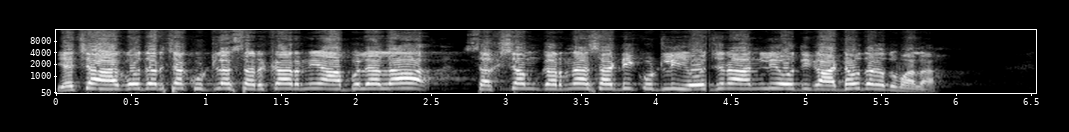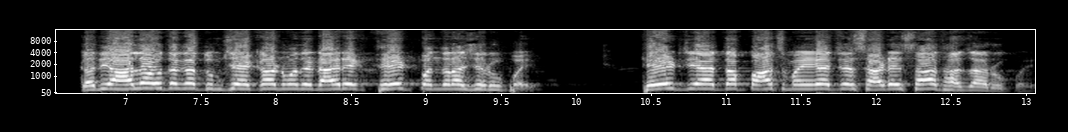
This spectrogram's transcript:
याच्या अगोदरच्या कुठल्या सरकारने आपल्याला सक्षम करण्यासाठी कुठली योजना आणली होती का? आठवतं का तुम्हाला? कधी आलं होतं का तुमच्या अकाउंटमध्ये डायरेक्ट थेट पंधराशे रुपये? थेट जे आता पाच महिन्याचे साडेसात हजार रुपये.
